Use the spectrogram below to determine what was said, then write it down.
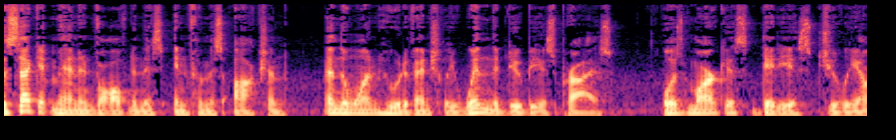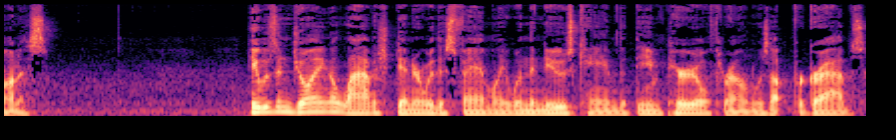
The second man involved in this infamous auction, and the one who would eventually win the dubious prize, was Marcus Didius Julianus. He was enjoying a lavish dinner with his family when the news came that the imperial throne was up for grabs.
